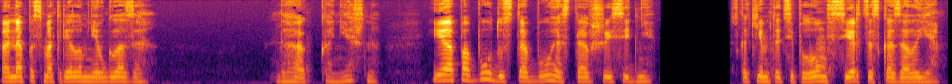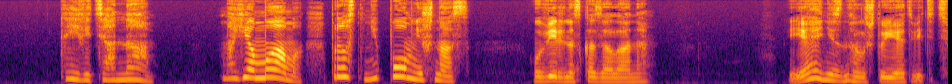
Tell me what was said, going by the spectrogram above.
Она посмотрела мне в глаза. «Да, конечно, я побуду с тобой оставшиеся дни». С каким-то теплом в сердце сказала я. «Ты ведь она, моя мама, просто не помнишь нас», — уверенно сказала она. Я и не знала, что ей ответить.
